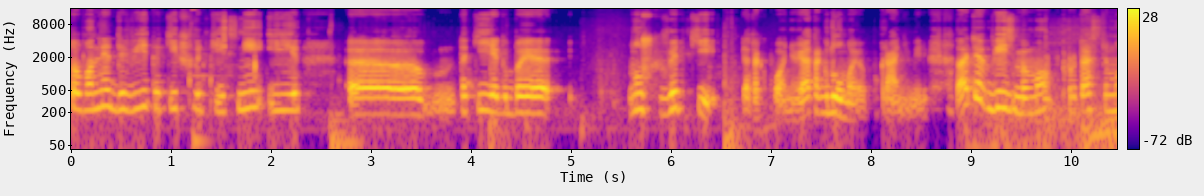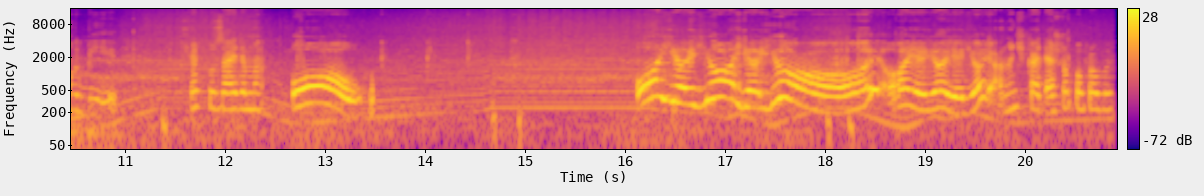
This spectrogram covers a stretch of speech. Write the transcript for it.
то вони дві такі швидкісні і е, такі, якби. Ну, швидкі, я так поняв. Я так думаю, по крайній мірі. Давайте візьмемо, протестимо бій. Спочатку зайдемо. Оу! Ой-ой-ой-ой-ой! Ой-ой-ой-ой-ой! А ну чекайте, а що попробуй?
